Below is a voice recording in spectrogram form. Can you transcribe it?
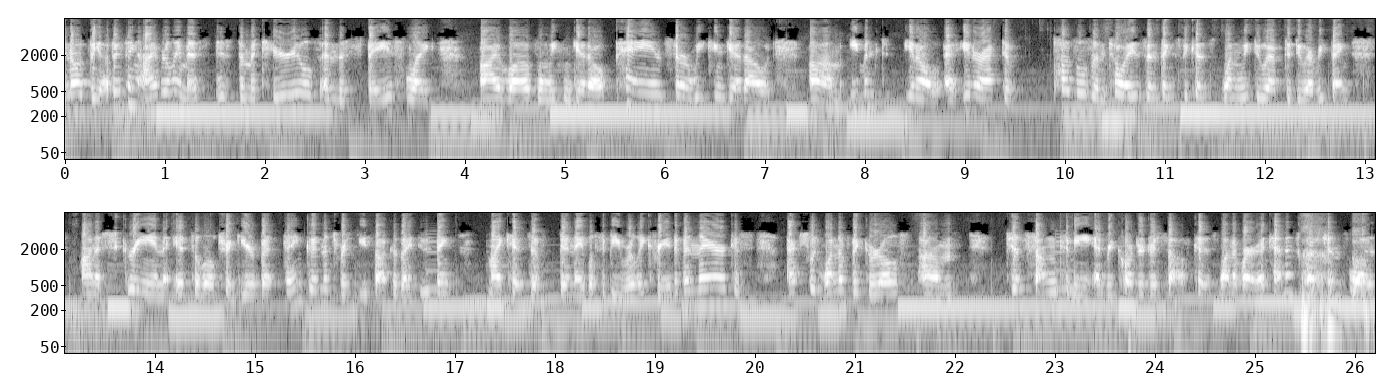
You know, the other thing I really miss is the materials and the space. Like, I love when we can get out paints or we can get out um, even, you know, uh, interactive puzzles and toys and things because when we do have to do everything on a screen, it's a little trickier. But thank goodness for Seesaw because I do think my kids have been able to be really creative in there. Because actually, one of the girls um, just sung to me and recorded herself because one of our attendance questions was,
